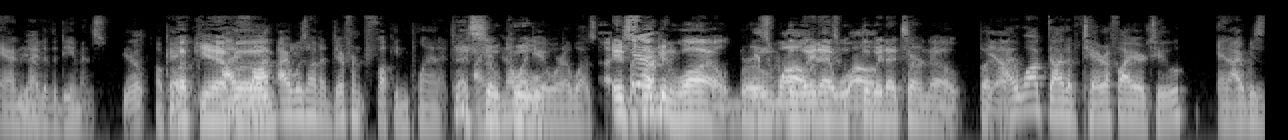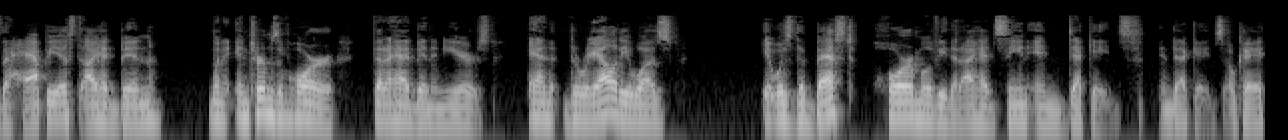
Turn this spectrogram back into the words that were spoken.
and Yeah. Night of the Demons. yep. Okay. Fuck yeah, I bud. thought I was on a different fucking planet. That's I so had no cool. idea where I was. It's But then- fucking wild, bro. It's The wild. way that It's the way that turned out. But Yeah. I walked out of Terrifier 2 and I was the happiest I had been when in terms of horror that I had been in years. And the reality was it was the best horror movie that I had seen in decades, in decades, okay?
